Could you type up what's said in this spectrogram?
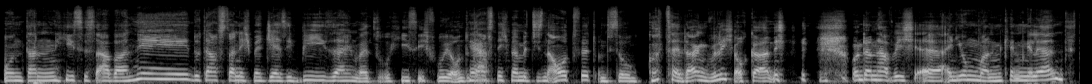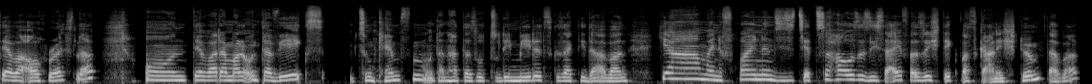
Und dann hieß es aber, nee, du darfst da nicht mehr Jazzy B sein, weil so hieß ich früher. Und du Ja. darfst nicht mehr mit diesem Outfit. Und ich so, Gott sei Dank, will ich auch gar nicht. Und dann habe ich äh, einen jungen Mann kennengelernt, der war auch Wrestler. Und der war da mal unterwegs zum Kämpfen und dann hat er so zu den Mädels gesagt, die da waren, ja, meine Freundin, sie sitzt jetzt zu Hause, sie ist eifersüchtig, was gar nicht stimmt, aber.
